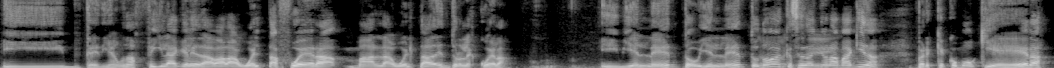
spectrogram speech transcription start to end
Y tenía una fila que le daba la vuelta afuera más la vuelta adentro de la escuela. Y bien lento, bien lento. No, es que se dañó la máquina. Pero es que como quiera.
